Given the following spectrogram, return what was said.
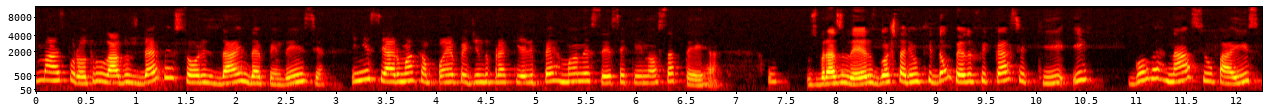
Mas, por outro lado, os defensores da independência iniciaram uma campanha pedindo para que ele permanecesse aqui em nossa terra. Os brasileiros gostariam que Dom Pedro ficasse aqui e governasse o país,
